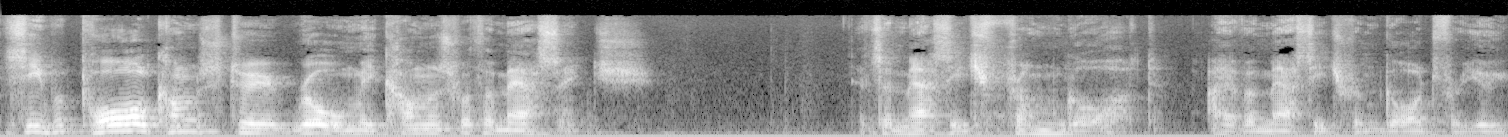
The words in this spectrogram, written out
See, but Paul comes to Rome, he comes with a message. It's a message from God. I have a message from God for you.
